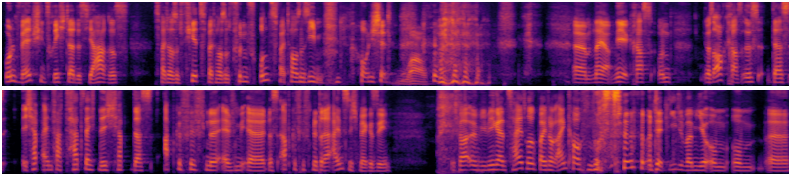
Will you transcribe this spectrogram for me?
und Weltschiedsrichter des Jahres 2004, 2005 und 2007. Holy shit. Wow. ähm, naja, nee, krass. Und was auch krass ist, dass ich habe einfach tatsächlich, ich habe das abgepfiffene, äh, das abgepfiffene 3-1 nicht mehr gesehen. Ich war irgendwie mega in Zeitdruck, weil ich noch einkaufen musste und der Lidl bei mir um, um äh,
